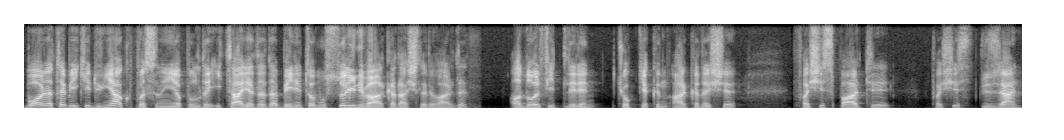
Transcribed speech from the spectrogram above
Bu arada tabii ki Dünya Kupası'nın yapıldığı İtalya'da da Benito Mussolini ve arkadaşları vardı. Adolf Hitler'in çok yakın arkadaşı, faşist parti, faşist düzen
